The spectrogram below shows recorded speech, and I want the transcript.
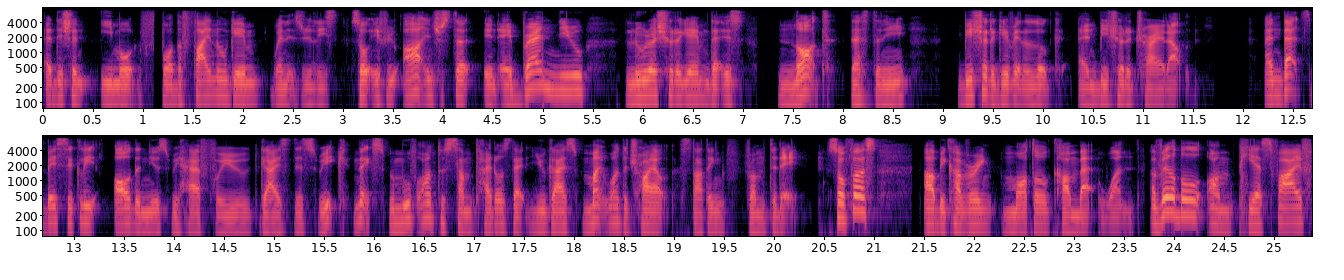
edition emote for the final game when it's released. So if you are interested in a brand new looter shooter game that is not Destiny, be sure to give it a look and be sure to try it out. And that's basically all the news we have for you guys this week. Next, we'll move on to some titles that you guys might want to try out starting from today. So first, I'll be covering Mortal Kombat 1. Available on PS5,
